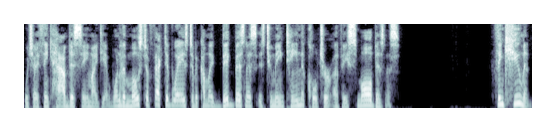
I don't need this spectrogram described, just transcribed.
which I think have this same idea. One of the most effective ways to become a big business is to maintain the culture of a small business. Think human.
